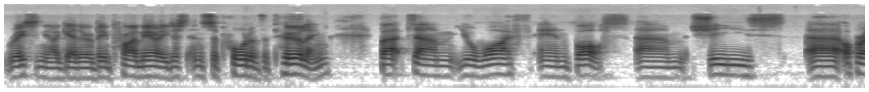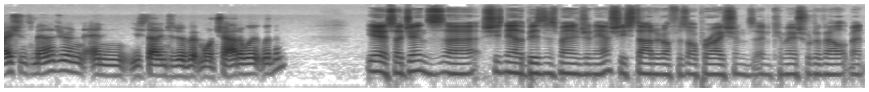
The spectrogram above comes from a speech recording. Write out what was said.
recently, I gather, have been primarily just in support of the pearling. But um, your wife and boss, um, she's uh, operations manager, and, and you're starting to do a bit more charter work with them. Yeah, so Jen's uh, she's now the business manager now. She started off as operations and commercial development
